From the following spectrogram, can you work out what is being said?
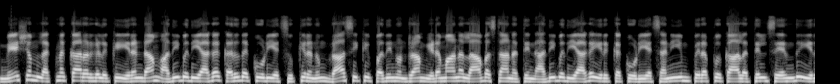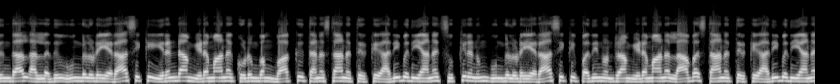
மேஷம் லக்னக்காரர்களுக்கு இரண்டாம் அதிபதியாக கருதக்கூடிய சுக்கிரனும் ராசிக்கு பதினொன்றாம் இடமான லாபஸ்தானத்தின் அதிபதியாக இருக்கக்கூடிய சனியும் பிறப்பு காலத்தில் சேர்ந்து இருந்தால் அல்லது உங்களுடைய ராசிக்கு இரண்டாம் இடமான குடும்பம் வாக்கு தனஸ்தானத்திற்கு அதிபதியான சுக்கிரனும் உங்களுடைய ராசிக்கு பதினொன்றாம் இடமான லாபஸ்தானத்திற்கு அதிபதியான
